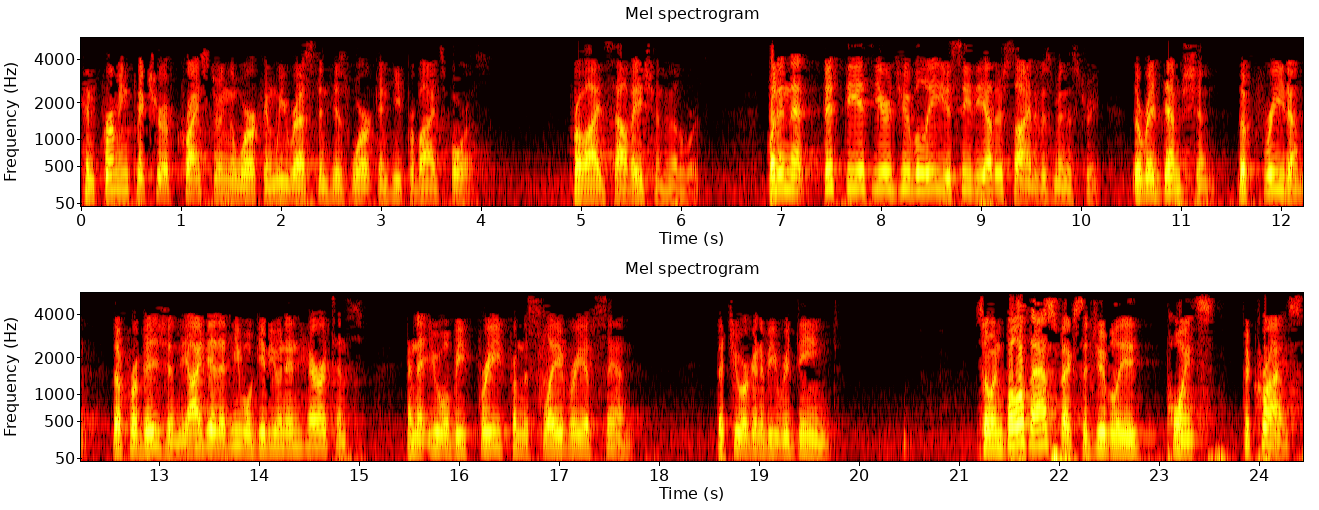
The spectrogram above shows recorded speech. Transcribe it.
confirming picture of Christ doing the work, and we rest in His work, and He provides for us. Provides salvation, in other words. But in that 50th year Jubilee, you see the other side of His ministry. The redemption, the freedom, the provision, the idea that He will give you an inheritance and that you will be freed from the slavery of sin, that you are going to be redeemed. So in both aspects, the Jubilee points to Christ.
